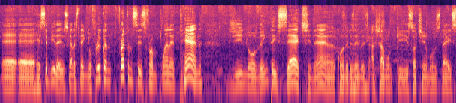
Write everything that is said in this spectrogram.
é, é, recebida. E os caras têm o Frequen Frequencies from Planet 10 de 97, né? Quando eles ainda achavam que só tínhamos 10,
